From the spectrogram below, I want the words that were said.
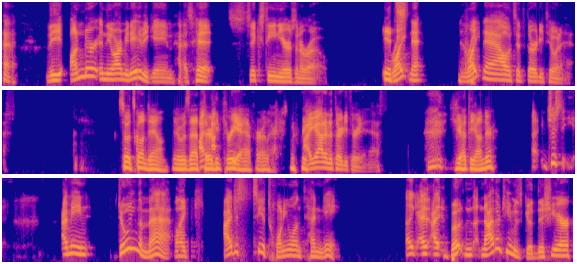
the under in the Army Navy game has hit 16 years in a row. It's, right now, right now it's at 32 and a half. So it's gone down. It was at 33 I, I, yeah. and a half earlier. I got it at 33 and a half. You got the under? Uh, just, I mean, doing the math, like I just see a 21 10 game. Like I, I, but neither team is good this year.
